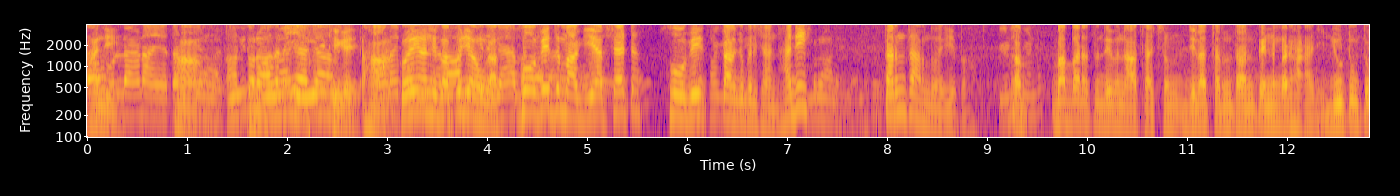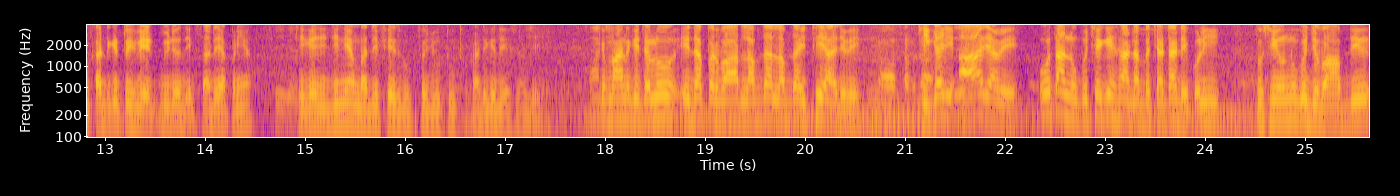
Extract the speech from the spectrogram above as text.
ਹਾਂਜੀ ਲੈਣ ਆਏ ਆ ਹਾਂ। ਤੜਕੇ ਨੂੰ ਅੱਜ ਤੋਂ ਰਾਤ ਨਹੀਂ ਆ ਗਿਆ ਠੀਕ ਹੈ ਹਾਂ। ਕੋਈ ਗੱਲ ਨਹੀਂ ਬਾਪੂ ਜੀ ਆਉਂਗਾ ਹੋਵੇ ਦਿਮਾਗੀ ਅਪਸੈਟ ਹੋਵੇ ਤੰਗ ਪਰੇਸ਼ਾਨ। ਹਾਂਜੀ। ਤਰਨ ਤਾਰਨ ਤੋਂ ਆ ਜੀ ਆਪਾਂ। ਬਾਬ- ਬਾਬਾ ਰਤਨਦੇਵ ਨਾਥ ਆਸ਼ਰਮ ਜ਼ਿਲ੍ਹਾ ਤਰਨ ਤਾਰਨ ਪਿੰਡ ਮਰਹਾਣਾ ਜੀ। YouTube ਤੋਂ ਕੱਢ ਕੇ ਤੁਸੀਂ ਵੀਡੀਓ ਦੇਖ ਸਕਦੇ ਆ ਆਪਣੀਆਂ। ਠੀਕ ਹੈ ਜੀ। ਜਿੰਨੀਆਂ ਮਰਜ਼ੀ Facebook ਤੋਂ YouTube ਤੋਂ ਕੱਢ ਕੇ ਦੇਖ ਸਕਦੇ ਜੀ। ਕਿ ਮੰਨ ਕੇ ਚਲੋ ਇਹਦਾ ਪਰਿਵਾਰ ਲੱਭਦਾ ਲੱਭਦਾ ਇੱਥੇ ਆ ਜਾਵੇ। ਠੀਕ ਹੈ ਜੀ ਆ ਜਾਵੇ। ਉਹ ਤੁਹਾਨੂੰ ਪੁੱਛੇ ਕਿ ਸਾਡਾ ਬੱਚਾ ਤੁਹਾਡੇ ਕੋਲ ਹੀ। ਤੁਸੀਂ ਉਹਨੂੰ ਕੋਈ ਜਵਾਬ ਦੇ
